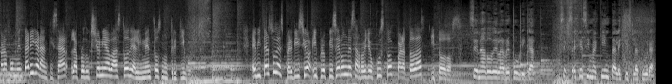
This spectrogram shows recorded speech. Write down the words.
para fomentar y garantizar la producción y abasto de alimentos nutritivos, evitar su desperdicio y propiciar un desarrollo justo para todas y todos. Senado de la República, 65 legislatura.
